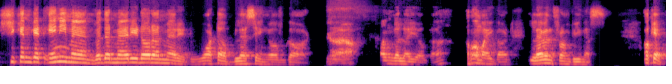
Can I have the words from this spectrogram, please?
she can get any man, whether married or unmarried. What a blessing of God. Yeah. Mangala Yoga. Oh my God, 11th from Venus. Okay,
